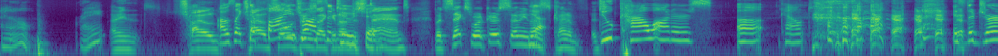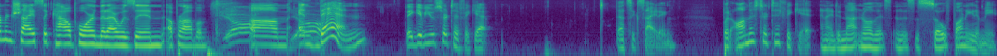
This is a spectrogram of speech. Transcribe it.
I know, right? I mean, child. I was like, child define soldiers I can prostitution. understand, but sex workers. I mean, Yeah. that's kind of. Do cow otters uh, count? Is the German Scheisse cow porn that I was in a problem? yeah, Um, yeah. And then they give you a certificate. That's exciting. But on the certificate, and I did not know this, and this is so funny to me,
